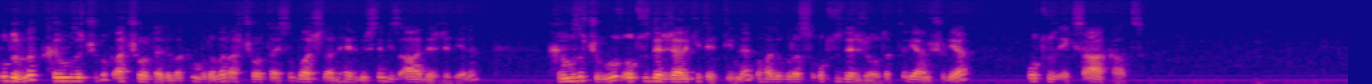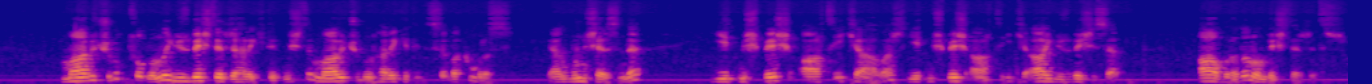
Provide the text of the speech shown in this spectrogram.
Bu durumda kırmızı çubuk açıortayda. Bakın buralar açıortaysa bu açıların her birisine biz A derece diyelim. Kırmızı çubuğumuz 30 derece hareket ettiğinden o halde burası 30 derece olacaktır. Yani şuraya 30 eksi A kaldı. Mavi çubuk toplamda 105 derece hareket etmiştir. Mavi çubuğun hareket edilse bakın burası. Yani bunun içerisinde 75 artı 2A var. 75 artı 2A 105 ise A buradan 15 derecedir.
